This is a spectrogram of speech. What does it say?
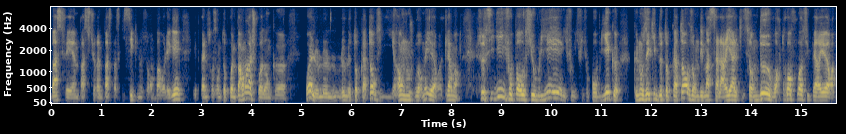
Bass fait un passe sur un passe parce qu'il sait qu'ils ne seront pas relégués et prennent 60 points par match. Donc, euh, ouais, le, top 14, il rend nos joueurs meilleurs, clairement. Ceci dit, il ne faut pas aussi oublier, il faut, pas oublier que, que nos équipes de top 14 ont des masses salariales qui sont deux, voire trois fois supérieures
